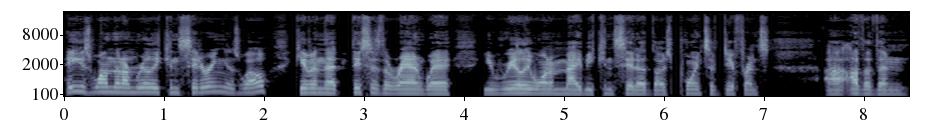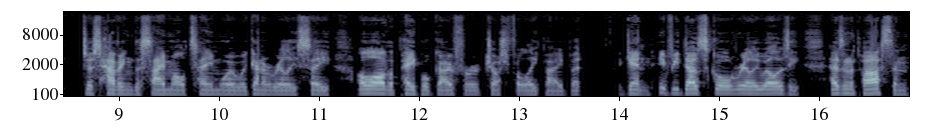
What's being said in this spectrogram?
he is one that I'm really considering as well, given that this is the round where you really want to maybe consider those points of difference, uh, other than just having the same old team where we're going to really see a lot of the people go for Josh Philippe. But again, if he does score really well as he has in the past, then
